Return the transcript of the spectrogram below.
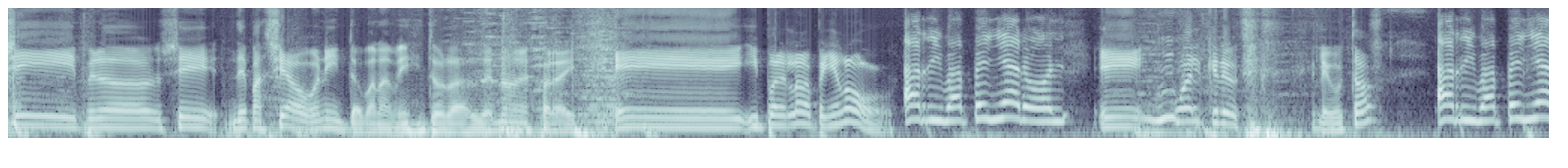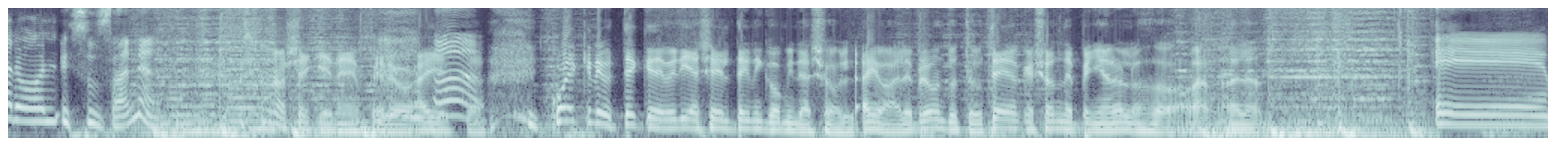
Sí, pero sí, demasiado bonito para mí, Iturralde, no es para ahí. Eh, y por el lado de Peñarol, Arriba Peñarol, eh, ¿cuál cree usted? ¿Le gustó? Arriba Peñarol. ¿Es Susana? No sé quién es, pero ahí Ah. está. ¿Cuál cree usted que debería ser el técnico Mirasol? Ahí va, le pregunto a usted. Ustedes que son de Peñarol los dos. Va, adelante. Eh,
